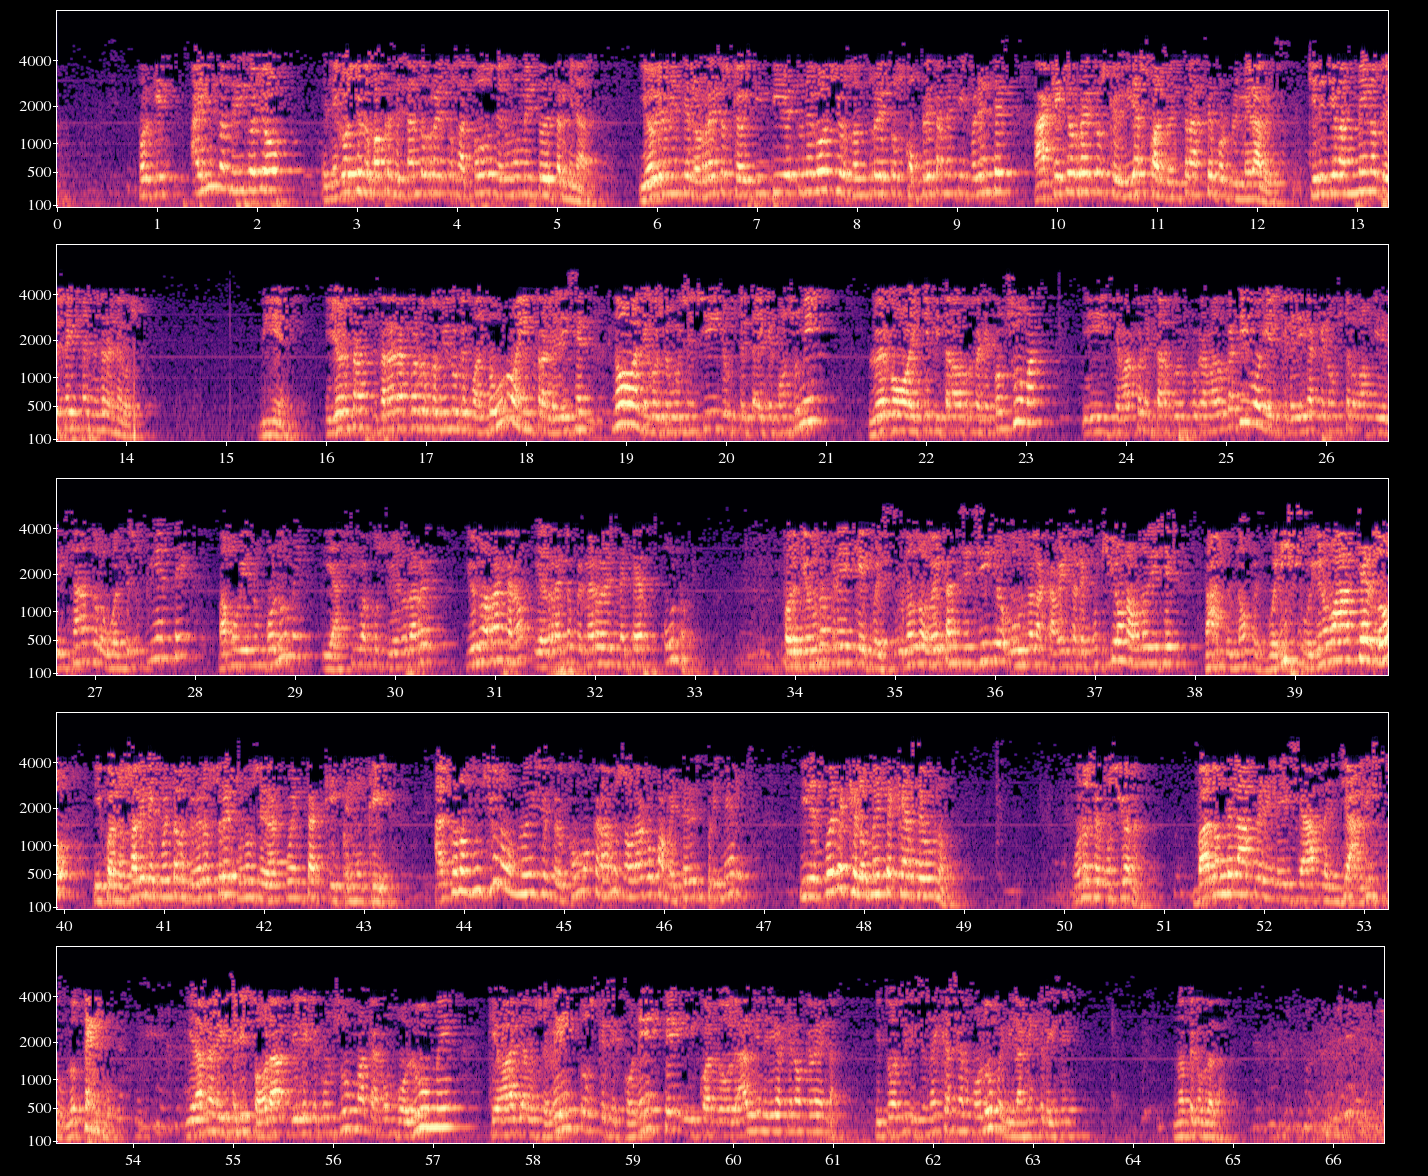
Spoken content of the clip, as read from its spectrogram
Porque ahí es donde digo yo, el negocio nos va presentando retos a todos en un momento determinado. Y obviamente los retos que hoy vive tu negocio son retos completamente diferentes a aquellos retos que vivías cuando entraste por primera vez. ¿Quiénes llevan menos de seis meses en el negocio? Bien. Y yo estarán de acuerdo conmigo que cuando uno entra le dicen, no, el negocio es muy sencillo, usted hay que consumir, luego hay que invitar a otros a que consuman, y se va a conectar con un programa educativo y el que le diga que no, usted lo va fidelizando, lo vuelve su cliente, va moviendo un volumen y así va construyendo la red. Y uno arranca, ¿no? Y el reto primero es meter uno. Porque uno cree que pues uno lo ve tan sencillo, uno la cabeza le funciona, uno dice, ah, pues no, pues buenísimo, y uno va a hacerlo, y cuando sale y le cuenta los primeros tres, uno se da cuenta que como que algo no funciona, uno dice, pero ¿cómo caramos ahora algo para meter el primero? Y después de que lo mete, ¿qué hace uno? Uno se emociona. Va donde el Apple y le dice, Apple, ya, listo, lo tengo. Y el Apple le dice, listo, ahora dile que consuma, que haga un volumen, que vaya a los eventos, que se conecte, y cuando alguien le diga que no, que venga. Y tú así dices, hay que hacer volumen, y la gente le dice, no tengo plata.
